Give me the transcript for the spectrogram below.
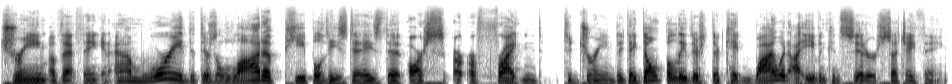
dream of that thing. And I'm worried that there's a lot of people these days that are are, are frightened to dream. They, they don't believe they're, they're capable. Why would I even consider such a thing?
